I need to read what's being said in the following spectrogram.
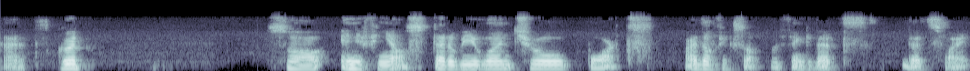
That's good. So anything else that we want to port? I don't think so. I think that's that's fine.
